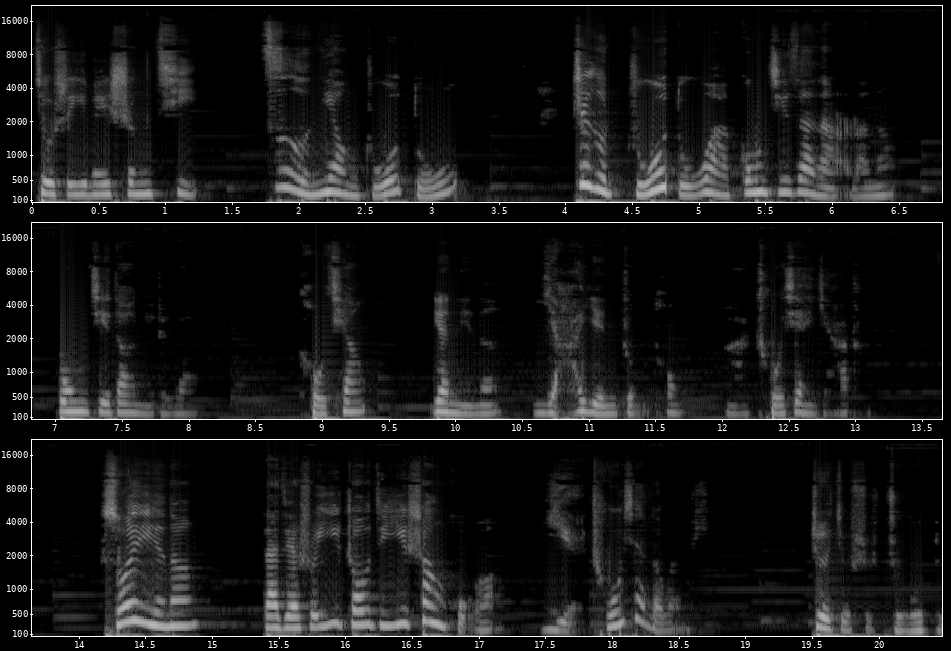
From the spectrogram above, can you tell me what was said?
就是因为生气自酿浊毒，这个浊毒啊，攻击在哪儿了呢？攻击到你这个口腔，让你呢牙龈肿痛啊，出现牙疼。所以呢，大家说一着急一上火，也出现了问题。这就是浊毒。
